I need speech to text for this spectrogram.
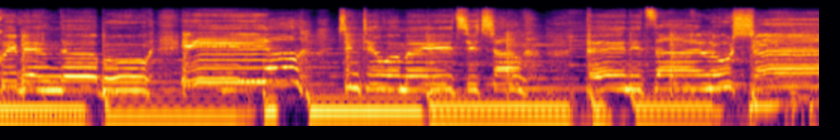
会变得不一样。今天我们一起唱陪你在路上。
